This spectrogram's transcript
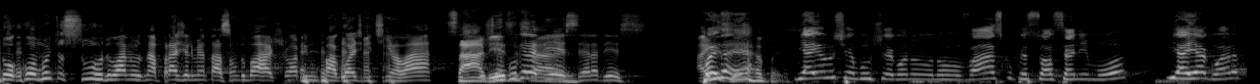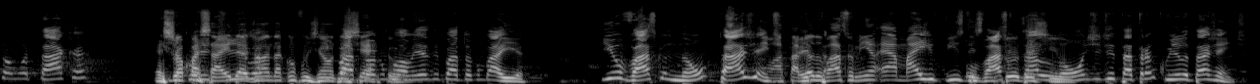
tocou muito surdo lá no- na praça de alimentação do Barra Shopping, num pagode que tinha lá. O Sabe, Luxemburgo era sabe. desse, era desse. Pois Ainda é. é, rapaz. E aí o Luxemburgo chegou no, no Vasco, o pessoal se animou, e aí agora tomou taca, É só pra sair da zona da confusão, tá empatou certo? com o Palmeiras e empatou com o Bahia. E o Vasco não tá, gente. A tabela Ele do tá- Vasco, pra mim, é a mais difícil O desse, de Vasco tá longe de estar tranquilo, tá, gente?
